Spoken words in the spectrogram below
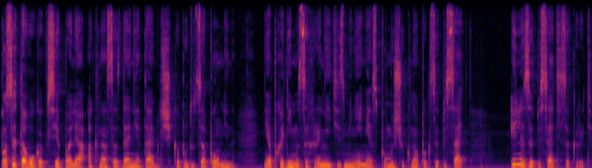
После того, как все поля окна создания табельщика будут заполнены, необходимо сохранить изменения с помощью кнопок «Записать» или «Записать и закрыть».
